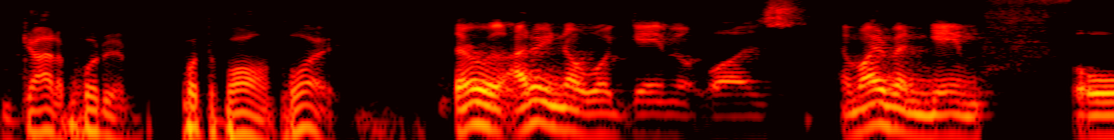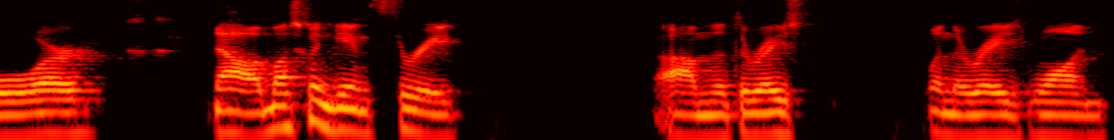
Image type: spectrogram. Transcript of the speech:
you got to put it put the ball in play. There was. I don't even know what game it was. It might have been game four. No, it must have been game three. Um, that the Rays when the Rays won.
